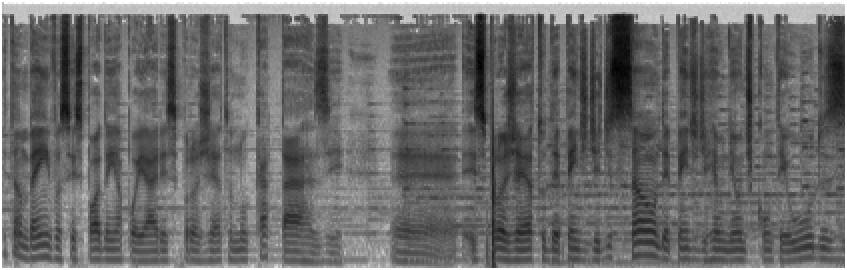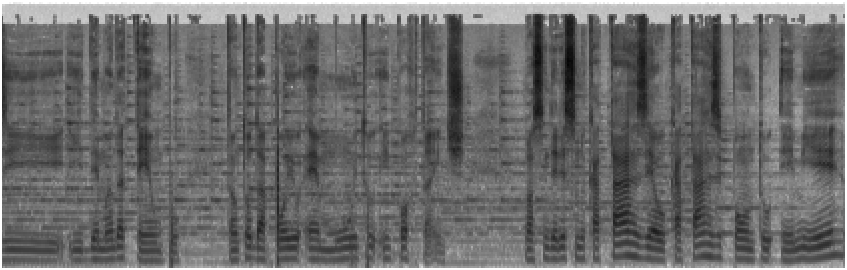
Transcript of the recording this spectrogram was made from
E também vocês podem apoiar esse projeto no Catarse. É, esse projeto depende de edição, depende de reunião de conteúdos e, e demanda tempo. Então todo apoio é muito importante. Nosso endereço no Catarse é o catarse.me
